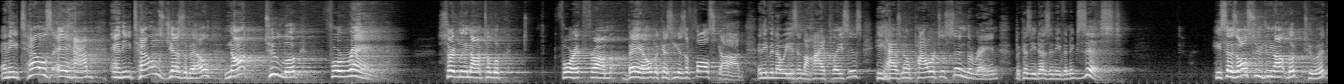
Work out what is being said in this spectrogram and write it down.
And he tells Ahab and he tells Jezebel not to look for rain. Certainly not to look for it from Baal because he is a false god. And even though he is in the high places, he has no power to send the rain because he doesn't even exist. He says, Also, do not look to it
